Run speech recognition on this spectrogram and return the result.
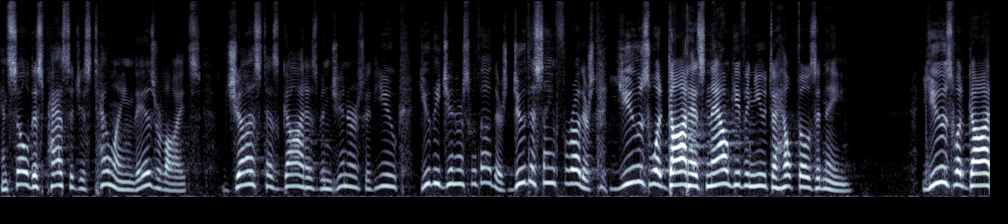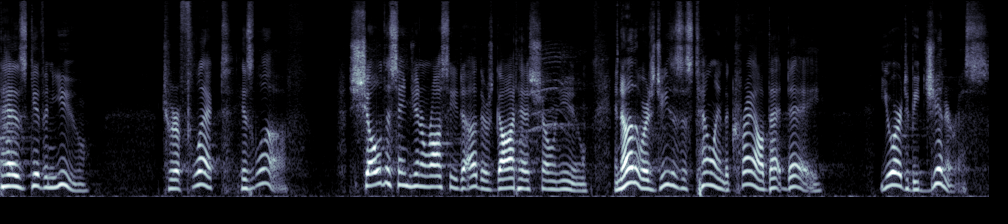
And so this passage is telling the Israelites just as God has been generous with you, you be generous with others. Do the same for others. Use what God has now given you to help those in need. Use what God has given you to reflect his love. Show the same generosity to others God has shown you. In other words, Jesus is telling the crowd that day, you are to be generous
